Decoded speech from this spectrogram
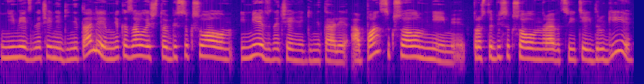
не имеет значения гениталии, мне казалось, что бисексуалам имеет значение гениталии, а пансексуалам не имеет. Просто бисексуалам нравятся и те, и другие,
